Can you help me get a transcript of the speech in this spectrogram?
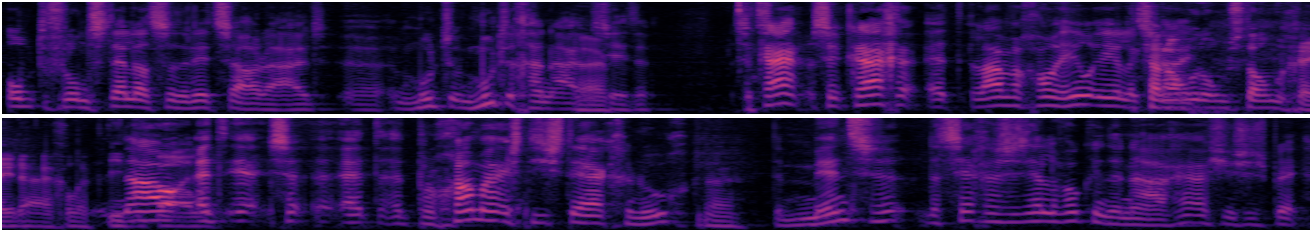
om te veronderstellen dat ze de rit zouden uit, moeten, moeten gaan uitzitten. Ze krijgen, ze krijgen het, laten we gewoon heel eerlijk zijn. Het zijn allemaal de omstandigheden eigenlijk. Die nou, het, het, het, programma is niet sterk genoeg. Nee. De mensen, dat zeggen ze zelf ook in Den Haag, hè, als je ze spreekt.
